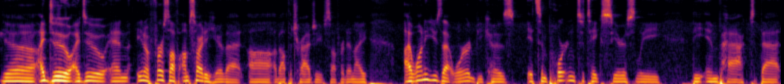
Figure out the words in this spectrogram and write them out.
Yeah, I do. I do. And you know, first off, I'm sorry to hear that uh, about the tragedy you've suffered. And I, I want to use that word because it's important to take seriously the impact that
